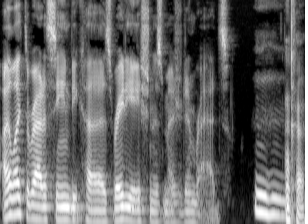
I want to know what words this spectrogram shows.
I like the Radicine because radiation is measured in rads, Mm-hmm. Okay.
